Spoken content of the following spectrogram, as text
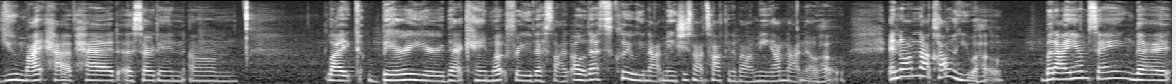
you might have had a certain um, like barrier that came up for you that's like, oh, that's clearly not me. She's not talking about me. I'm not no hoe. And no, I'm not calling you a hoe. But I am saying that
